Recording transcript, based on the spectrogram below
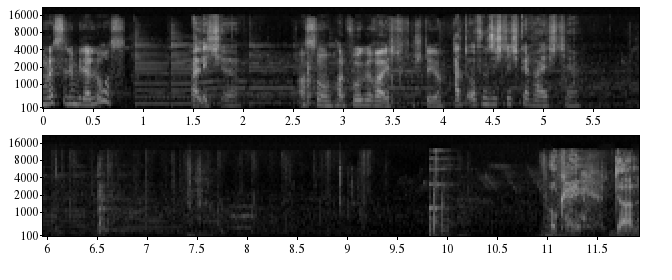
Warum lässt du denn wieder los? Weil ich, äh, Ach so, hat wohl gereicht, verstehe. hat offensichtlich gereicht, ja. Okay, done.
